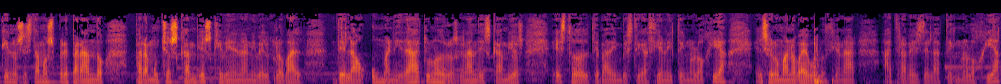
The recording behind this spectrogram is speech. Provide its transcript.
que nos estamos preparando para muchos cambios que vienen a nivel global de la humanidad. Uno de los grandes cambios es todo el tema de investigación y tecnología. El ser humano va a evolucionar a través de la tecnología,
